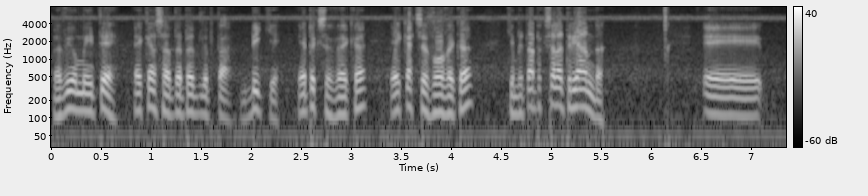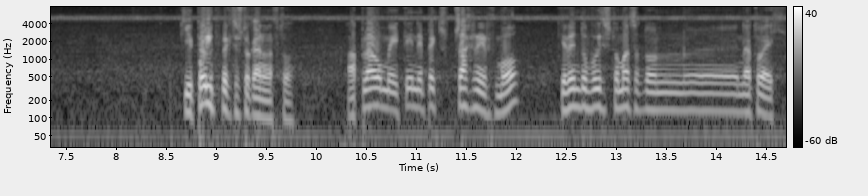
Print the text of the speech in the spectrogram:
Δηλαδή ο Μεϊτέ έκανε 45 λεπτά, μπήκε, έπαιξε 10, έκατσε 12 και μετά έπαιξε άλλα 30. Ε, και οι υπόλοιποι παίκτες το κάνανε αυτό. Απλά ο Μεϊτέ είναι παίκτης που ψάχνει ρυθμό και δεν τον βοήθησε το μάτσα να, τον, ε, να το έχει.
